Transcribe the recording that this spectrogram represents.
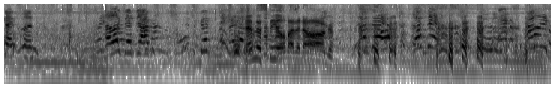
Next one. I like that dog. It's a good. And the steal by the dog. That's it. Alex.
